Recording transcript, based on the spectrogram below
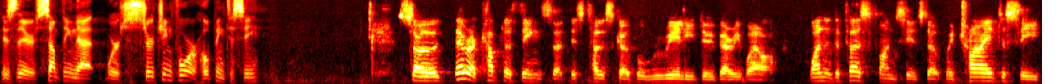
Is there something that we're searching for or hoping to see? So there are a couple of things that this telescope will really do very well. One of the first ones is that we're trying to see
